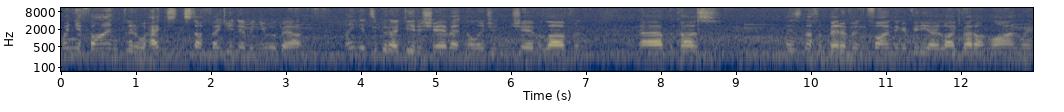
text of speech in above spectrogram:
when you find little hacks and stuff that you never knew about, I think it's a good idea to share that knowledge and share the love and uh, because there's nothing better than finding a video like that online when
